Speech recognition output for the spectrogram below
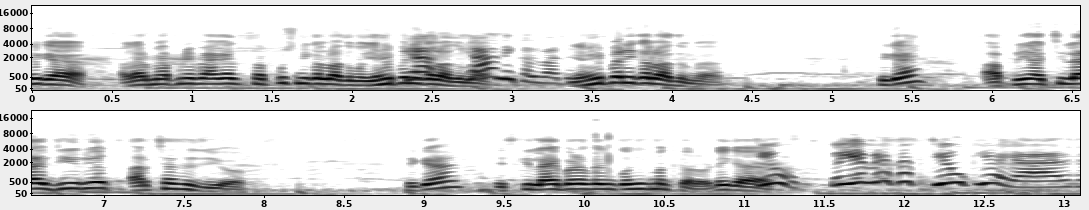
ठीक है? अगर मैं अपने पे आ गया तो सब कुछ निकलवा दूँगा यहीं पे निकलवा दूँगा। क्या निकलवा दूँगा? यहीं पे निकलवा दूँगा। ठीक है? अपनी अच्छी लाइफ जी रही हो तो अच्छा से जियो। ठीक है? इसकी लाइफ बर्बाद करने की कोशिश मत करो ठीक है? क्यों? तो ये मेरे साथ क्यों किया यार?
